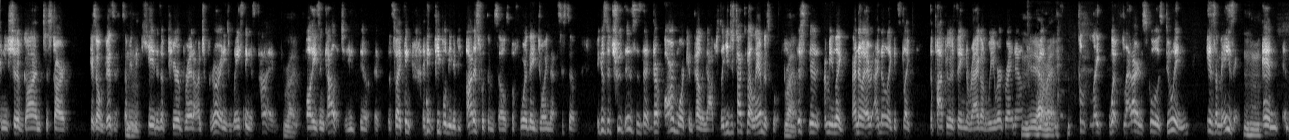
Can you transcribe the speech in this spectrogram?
and he should have gone to start his own business. I mean, mm-hmm. the kid is a purebred entrepreneur, and he's wasting his time right. while he's in college. He, you know, so I think I think people need to be honest with themselves before they join that system because the truth is is that there are more compelling options. Like you just talked about Lambda School. Right. This, I mean, like I know, I know, like it's like the popular thing to rag on WeWork right now. Mm, yeah, but, right. Like what Flatiron School is doing is amazing, mm-hmm. and, and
